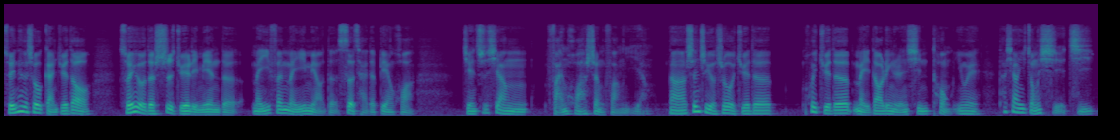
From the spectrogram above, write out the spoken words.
所以那个时候感觉到所有的视觉里面的每一分每一秒的色彩的变化，简直像繁花盛放一样。那甚至有时候觉得会觉得美到令人心痛，因为它像一种血迹，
